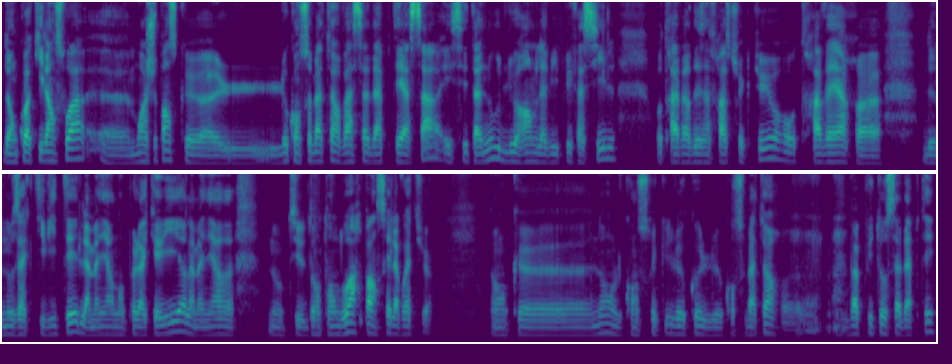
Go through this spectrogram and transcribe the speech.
Donc, quoi qu'il en soit, euh, moi, je pense que euh, le consommateur va s'adapter à ça et c'est à nous de lui rendre la vie plus facile au travers des infrastructures, au travers euh, de nos activités, de la manière dont on peut l'accueillir, la manière dont, on doit repenser la voiture. Donc non, le, consommateur va plutôt s'adapter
